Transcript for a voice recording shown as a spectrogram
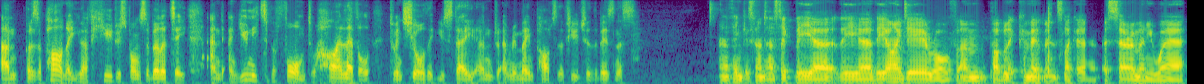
Um, but as a partner, you have huge responsibility and, and you need to perform to a high level to ensure that you stay and, and remain part of the future of the business. I think it's fantastic. The uh, the uh, the idea of um, public commitments, like a, a ceremony where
